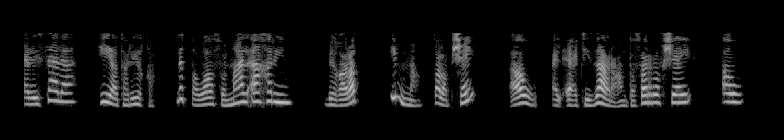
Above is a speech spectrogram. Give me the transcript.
الرسالة هي طريقة للتواصل مع الآخرين بغرض إما طلب شيء أو الاعتذار عن تصرف شيء أو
